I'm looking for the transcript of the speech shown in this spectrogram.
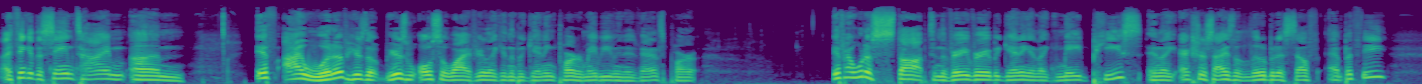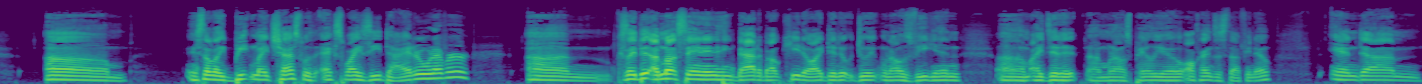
I think at the same time. Um, if I would have, here's the here's also why. If you're like in the beginning part or maybe even advanced part, if I would have stopped in the very, very beginning and like made peace and like exercised a little bit of self empathy, um, instead of like beating my chest with XYZ diet or whatever, um, because I did, I'm not saying anything bad about keto. I did it, do it when I was vegan. Um, I did it um, when I was paleo, all kinds of stuff, you know? And, um,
